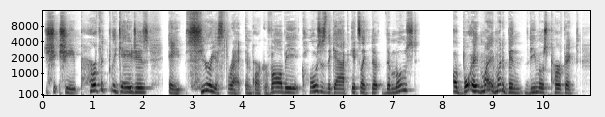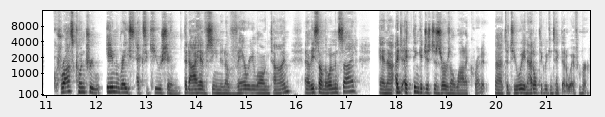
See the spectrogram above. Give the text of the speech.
she she perfectly gauges a serious threat in Parker Valby, closes the gap. It's like the the most it might it might have been the most perfect cross country in race execution that I have seen in a very long time, at least on the women's side. And uh, I, I, think it just deserves a lot of credit uh, to Tuohy, and I don't think we can take that away from her.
